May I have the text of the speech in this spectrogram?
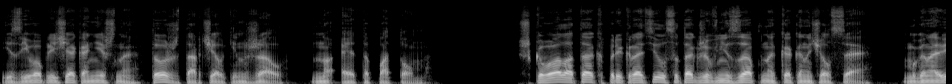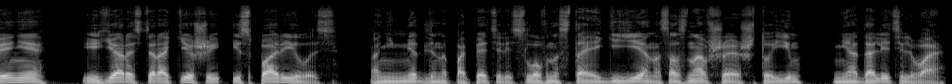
Из его плеча, конечно, тоже торчал кинжал, но это потом. Шквал атак прекратился так же внезапно, как и начался. Мгновение, и ярость Ракеши испарилась. Они медленно попятились, словно стая гиен, осознавшая, что им не одолеть льва.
